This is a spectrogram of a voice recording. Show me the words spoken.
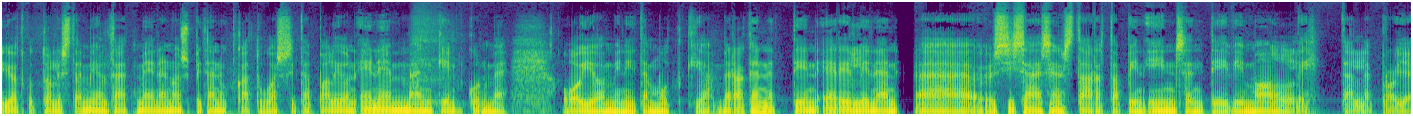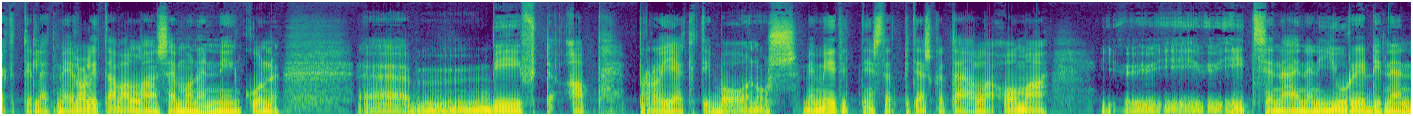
jotkut olivat sitä mieltä, että meidän olisi pitänyt katua sitä paljon enemmänkin, kun me ojoimme niitä mutkia. Me rakennettiin erillinen ää, sisäisen startupin insentiivimalli tälle projektille. Et meillä oli tavallaan semmoinen niin kuin beefed up projektibonus. Me mietittiin sitä, että pitäisikö tämä olla oma itsenäinen juridinen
